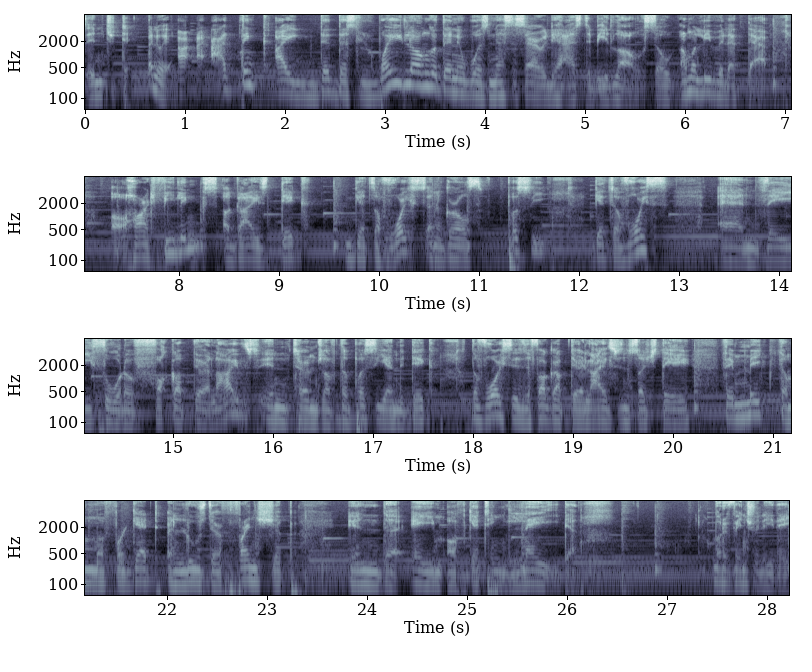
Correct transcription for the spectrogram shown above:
it's. Anyway, I, I think I did this way longer than it was necessarily has to be long. So I'm gonna leave it at that. Uh, hard feelings. A guy's dick gets a voice, and a girl's pussy gets a voice, and they sort of fuck up their lives in terms of the pussy and the dick. The voices fuck up their lives in such they they make them forget and lose their friendship in the aim of getting laid. But eventually they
